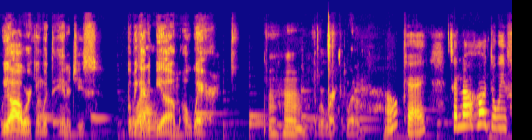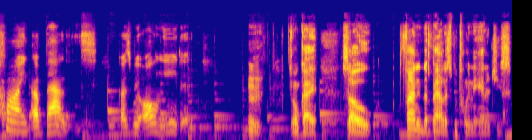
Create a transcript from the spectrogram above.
we are working with the energies, but we got to be um aware. Mm-hmm. We're working with them. Okay. So now, how do we find a balance? Because we all need it. Okay. So finding the balance between the energies.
